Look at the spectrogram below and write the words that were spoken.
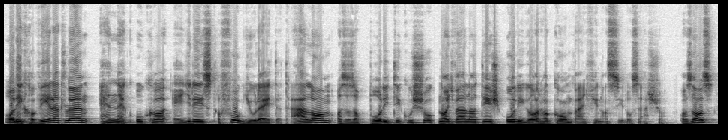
Alig ha véletlen, ennek oka egyrészt a fogjulejtett állam, azaz a politikusok, nagyvállalat és oligarha kampányfinanszírozása. Azaz,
